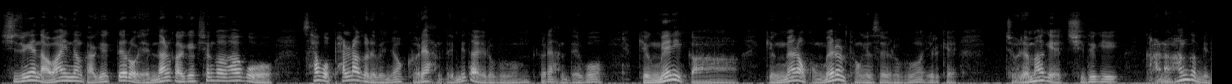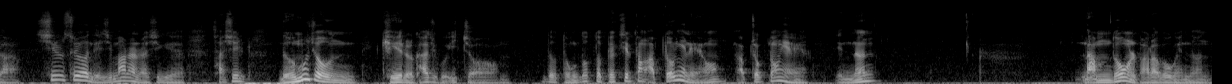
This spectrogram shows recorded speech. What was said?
시중에 나와 있는 가격대로 옛날 가격 생각하고 사고 팔라 그러면요. 그래 안 됩니다, 여러분. 그래 안 되고 경매니까 경매나 공매를 통해서 여러분 이렇게 저렴하게 취득이 가능한 겁니다. 실수요 내지 말아 하시기에 사실 너무 좋은 기회를 가지고 있죠. 또 동독도 110동 앞동이네요. 앞쪽 동에 있는 남동을 바라보고 있는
